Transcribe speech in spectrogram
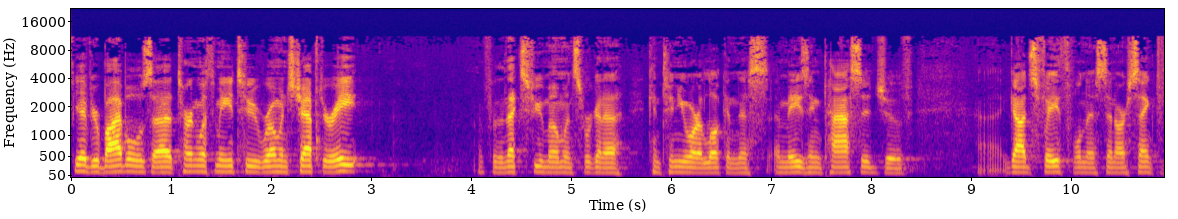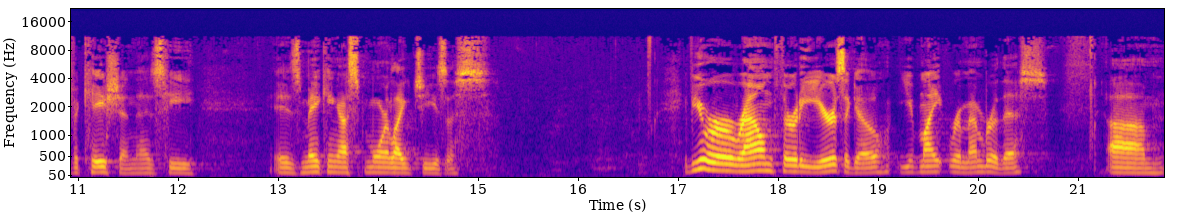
If you have your Bibles, uh, turn with me to Romans chapter 8. And for the next few moments, we're going to continue our look in this amazing passage of uh, God's faithfulness and our sanctification as He is making us more like Jesus. If you were around 30 years ago, you might remember this. Um,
